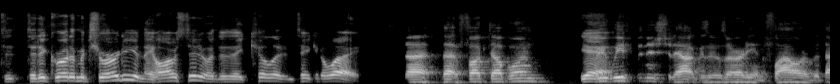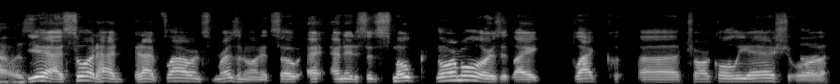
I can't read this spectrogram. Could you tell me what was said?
Did, did it grow to maturity and they harvested it, or did they kill it and take it away? That that fucked up one. Yeah, We, we finished it out because it was already in flower, but that was yeah. I saw it had it had flower and some resin on it. So, and is it smoke normal, or is it like black uh charcoaly ash, or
